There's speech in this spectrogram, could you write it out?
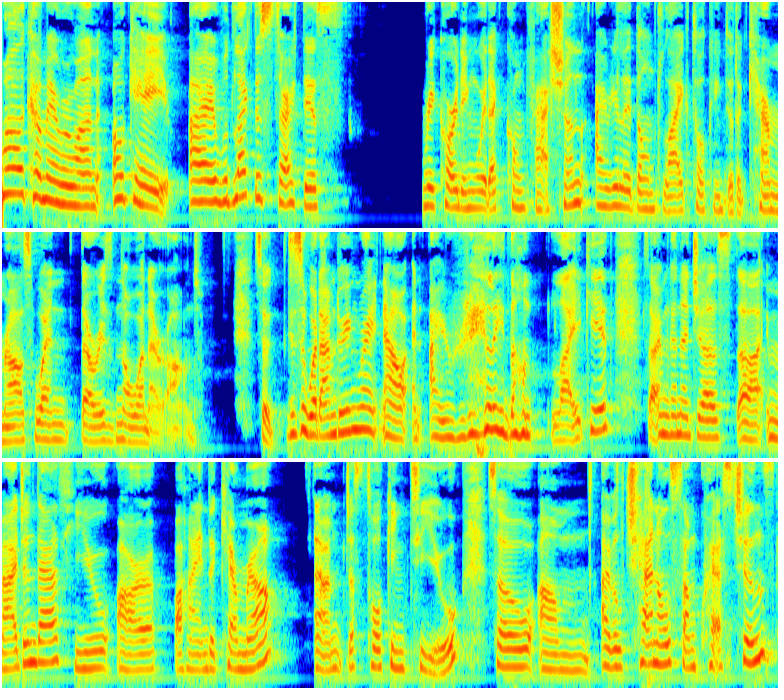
Welcome, everyone. Okay, I would like to start this recording with a confession. I really don't like talking to the cameras when there is no one around. So this is what I'm doing right now, and I really don't like it. So I'm gonna just uh, imagine that you are behind the camera. And I'm just talking to you. So um, I will channel some questions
